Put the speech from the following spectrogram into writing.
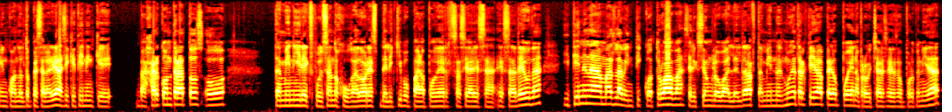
en cuanto al tope salarial, así que tienen que bajar contratos o también ir expulsando jugadores del equipo para poder saciar esa, esa deuda. Y tienen nada más la 24ava selección global del draft. También no es muy atractiva, pero pueden aprovecharse de esa oportunidad.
